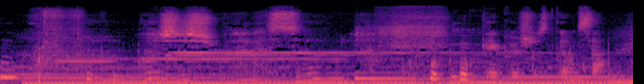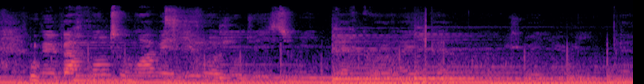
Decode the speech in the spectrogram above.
ah, je suis pas la seule. Quelque chose comme ça. Mais par contre, moi, mes livres aujourd'hui, ils sont hyper colorés, hyper joyeux, hyper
